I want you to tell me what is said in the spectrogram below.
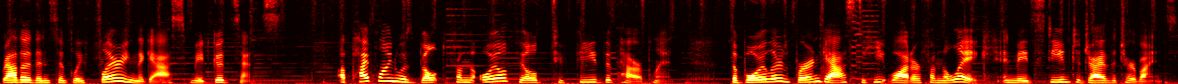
rather than simply flaring the gas made good sense. A pipeline was built from the oil field to feed the power plant. The boilers burned gas to heat water from the lake and made steam to drive the turbines.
